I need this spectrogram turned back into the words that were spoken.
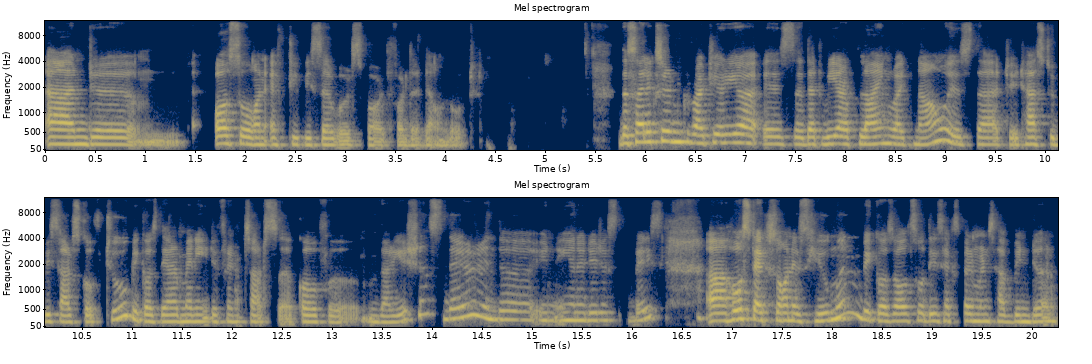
And um, also on FTP servers for, further download. The selection criteria is that we are applying right now is that it has to be SARS-CoV-2 because there are many different SARS-CoV uh, variations there in the in ENA database. Uh, host taxon is human because also these experiments have been done,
